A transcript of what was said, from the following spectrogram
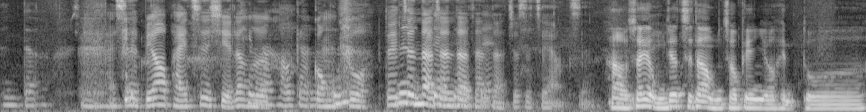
真的。还是不要排斥写任何工作，对，真的，真的，真的就是这样子。好，所以我们就知道我们周边有很多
